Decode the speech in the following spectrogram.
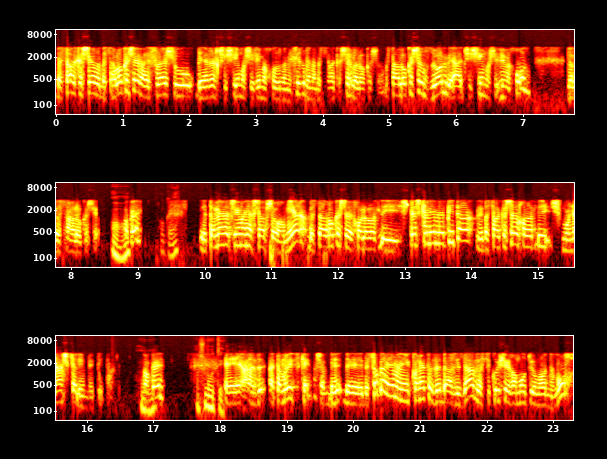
בשר כשר ובשר לא כשר, ההפרש הוא בערך 60 או 70 אחוז במחיר בין הבשר הכשר ללא כשר. בשר לא כשר זול בעד 60 או 70 אחוז לבשר הלא כשר, אוקיי? אוקיי. זאת אומרת שאם אני עכשיו שווארמיה, בשר לא כשר יכול לעלות לי 2 שקלים לפיתה, ובשר כשר יכול לעלות לי 8 שקלים לפיתה, אוקיי? משמעותי. אה, אז התמריץ כן. עכשיו, בסופרים אני קונה את זה באריזה והסיכוי שירמו אותי הוא מאוד נמוך,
